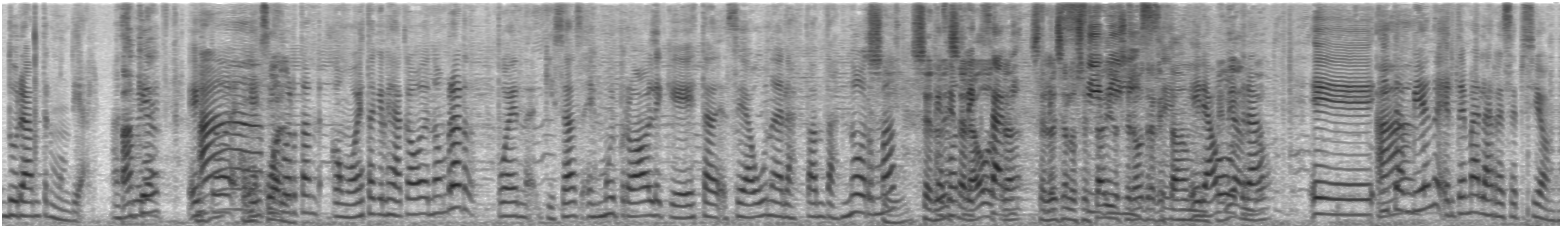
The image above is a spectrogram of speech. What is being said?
durante el Mundial. Así Ah, que esto Ah. ¿Cómo es cuál? importante, como esta que les acabo de nombrar, pueden, quizás es muy probable que esta sea una de las tantas normas. Sí. que Cerveza era otra, cerveza en los estadios era otra que estaban era peleando. otra. Eh, Ah. Y también el tema de la recepción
